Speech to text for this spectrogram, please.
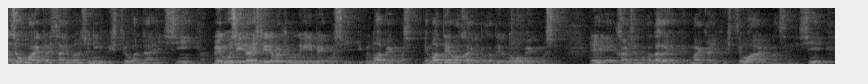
ずしも毎回裁判所に行く必要はないし弁護士依頼していれば基本的に弁護士行くのは弁護士。で、まあ、電話会議とか出るのも弁護士、えー、会社の方が毎回行く必要はありませんし、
